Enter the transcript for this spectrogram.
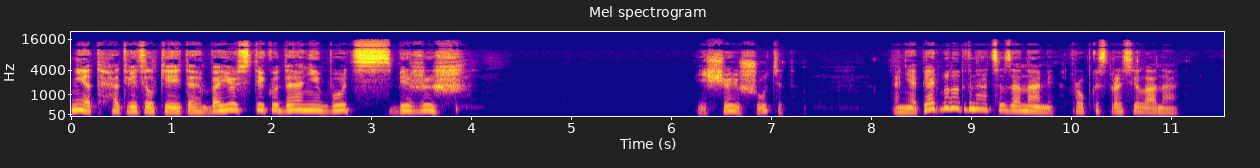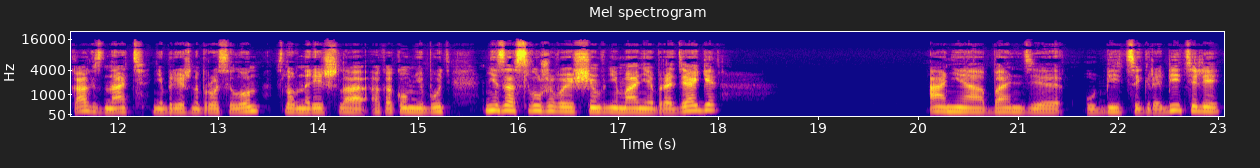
«Нет», — ответил Кейта, — «боюсь, ты куда-нибудь сбежишь». Еще и шутит. «Они опять будут гнаться за нами?» — робко спросила она. «Как знать», — небрежно бросил он, словно речь шла о каком-нибудь незаслуживающем внимания бродяге, а не о банде убийц и грабителей,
